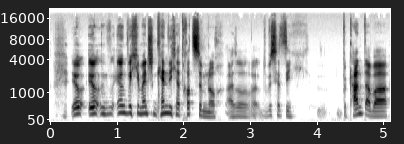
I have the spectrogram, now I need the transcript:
Ir ir irgendwelche Menschen kennen dich ja trotzdem noch. Also, du bist jetzt nicht bekannt, aber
